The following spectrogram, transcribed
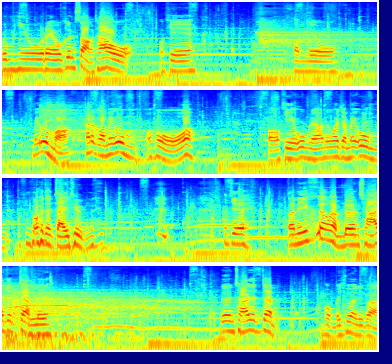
รุมฮิวเร็วขึ้น 2 เท่า โอเคความเร็ว ไม่อุ้มเหรอฆาตกรไม่อุ้ม โอ้โห โอเค อุ้มแล้ว นึกว่าจะไม่อุ้ม นึกว่าจะใจถึง โอเค ตอนนี้เครื่องแบบเดินช้าจัดๆเลย เดินช้าจัดๆผมไปช่วยดีกว่า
